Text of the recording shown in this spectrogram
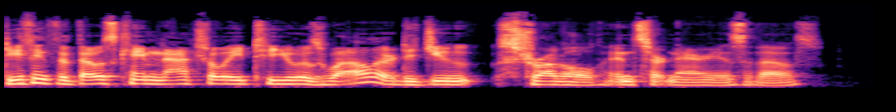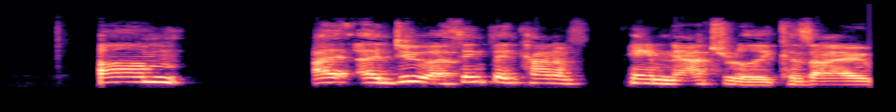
do you think that those came naturally to you as well, or did you struggle in certain areas of those? Um, I, I do. I think they kind of came naturally because I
